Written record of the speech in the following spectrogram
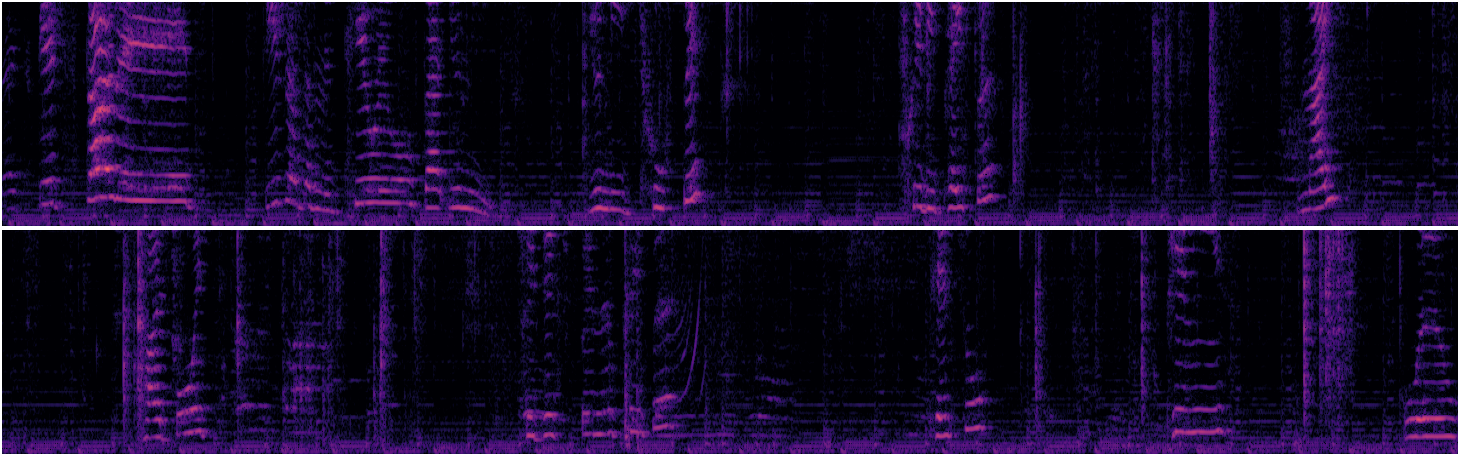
Let's get started. These are the materials that. You need toothpicks, pretty paper, knife, cardboard, fidget spinner paper, pencil, pennies, glue,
